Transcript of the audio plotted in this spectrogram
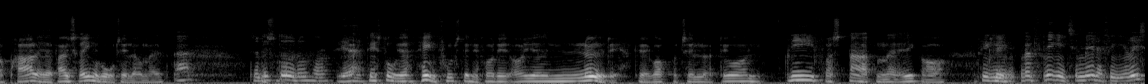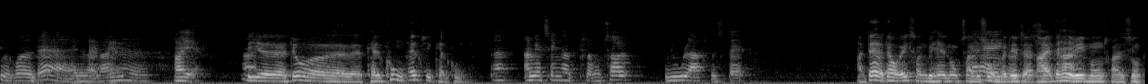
at prale, er jeg faktisk rimelig god til at lave mad. Ja. Så det stod du for? Ja, det stod jeg helt fuldstændig for det, og jeg nød det, kan jeg godt fortælle dig. Det var lige fra starten af, ikke? Og, Fik I, hvad fik I til middag? Fik I risengrød der, eller hvordan? øh? nej, det, øh, det var øh, kalkun, altid kalkun. Ja. Jamen, jeg tænker kl. 12 juleaftensdag. Og der, der var ikke sådan, vi havde nogen tradition med det der. Nej, der havde vi nej. ikke nogen tradition.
